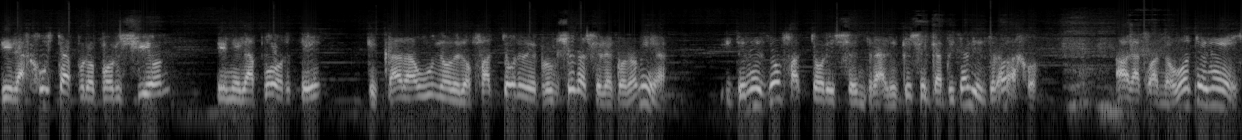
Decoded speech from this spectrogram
de la justa proporción en el aporte que cada uno de los factores de producción hace la economía. Y tenés dos factores centrales, que es el capital y el trabajo. Ahora, cuando vos tenés,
